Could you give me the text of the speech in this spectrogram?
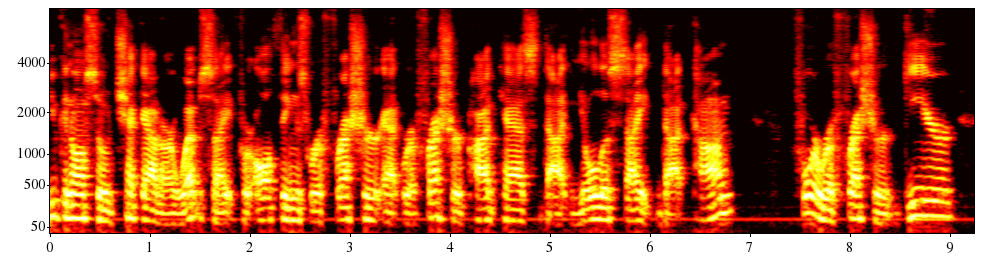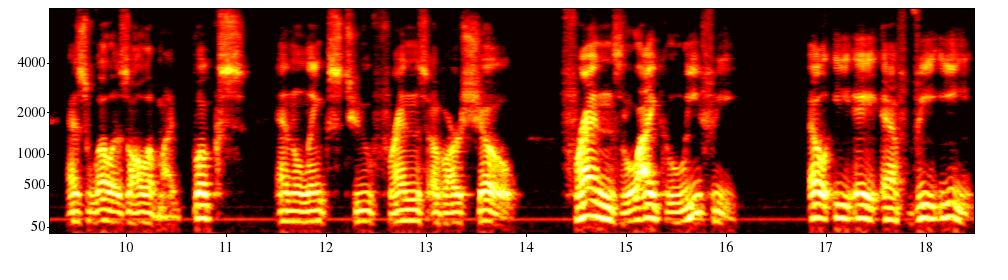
You can also check out our website for all things refresher at refresherpodcast.yolasite.com for refresher gear, as well as all of my books and links to friends of our show. Friends like Leafy, L E A F V E,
